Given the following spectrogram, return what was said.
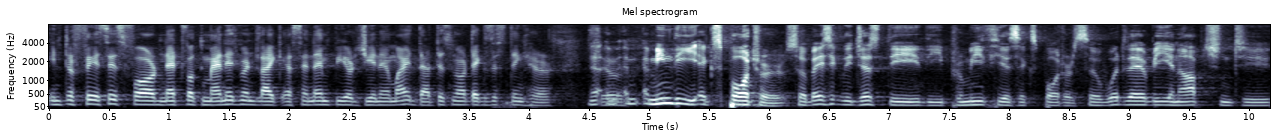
interfaces for network management like SNMP or GNMI? That is not existing here. No, So- I- I mean the exporter. So basically, just the the Prometheus exporter. So would there be an option to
